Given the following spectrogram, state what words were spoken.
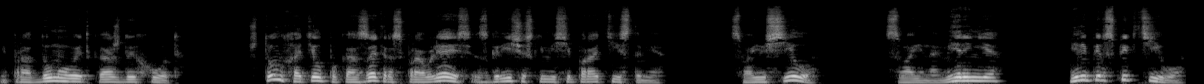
и продумывает каждый ход. Что он хотел показать, расправляясь с греческими сепаратистами? Свою силу? Свои намерения? Или перспективу?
